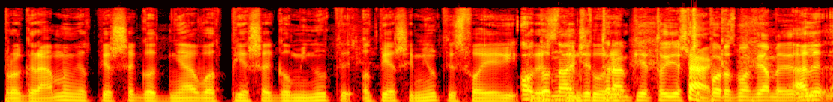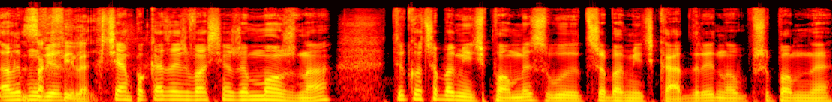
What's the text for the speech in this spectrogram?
programem i od pierwszego dnia, od pierwszego minuty, od pierwszej minuty swojej O Donaldzie Trumpie to jeszcze Tak, porozmawiamy ale, ale za mówię, chwilę. chciałem pokazać właśnie, że można, tylko trzeba mieć pomysł, trzeba mieć kadry. No, przypomnę,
